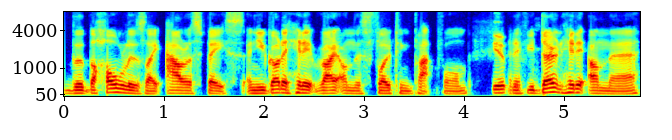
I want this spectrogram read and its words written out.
the the hole is like out of space and you got to hit it right on this floating platform Yep. and if you don't hit it on there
